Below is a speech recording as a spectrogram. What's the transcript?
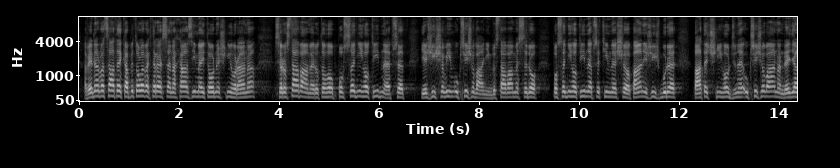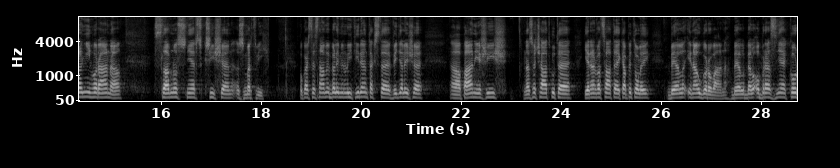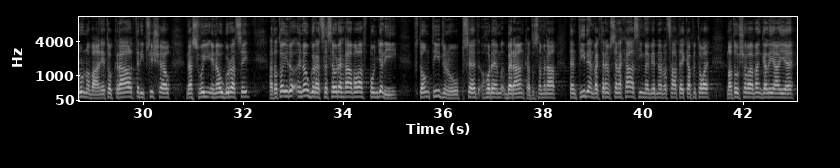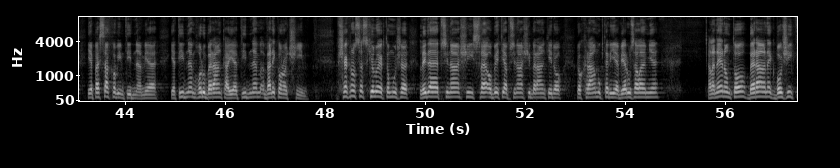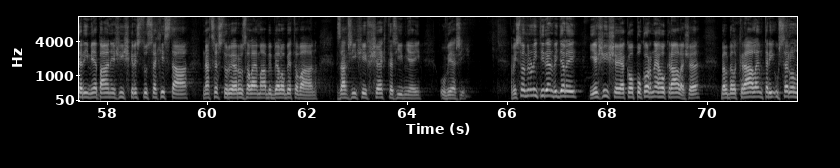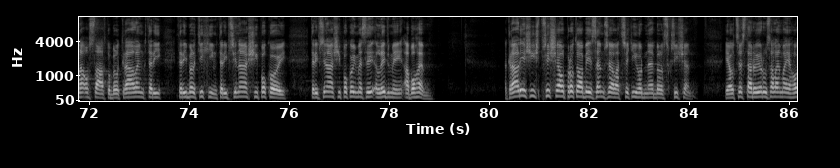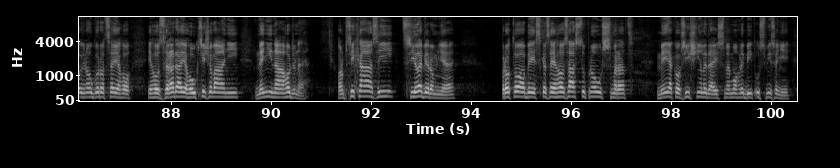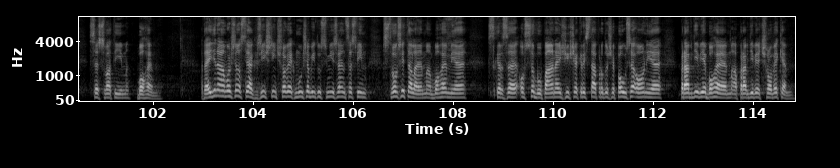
A v 21. kapitole, ve které se nacházíme i toho dnešního rána, se dostáváme do toho posledního týdne před Ježíšovým ukřižováním. Dostáváme se do posledního týdne předtím, než pán Ježíš bude pátečního dne ukřižován a nedělního rána slavnostně vzkříšen z mrtvých. Pokud jste s námi byli minulý týden, tak jste viděli, že pán Ježíš na začátku té 21. kapitoly byl inaugurován, byl, byl obrazně korunován. Je to král, který přišel na svoji inauguraci a tato inaugurace se odehrávala v pondělí, v tom týdnu před hodem Beránka. To znamená, ten týden, ve kterém se nacházíme v 21. kapitole Matoušova Evangelia, je, je Pesachovým týdnem, je, je týdnem hodu Beránka, je týdnem velikonočním. Všechno se schyluje k tomu, že lidé přináší své oběti a přináší beránky do, do chrámu, který je v Jeruzalémě. Ale nejenom to, beránek boží, kterým je Pán Ježíš Kristus, se chystá na cestu do Jeruzaléma, aby byl obětován za hříchy všech, kteří v něj uvěří. A my jsme minulý týden viděli Ježíše jako pokorného krále, že? Byl, byl králem, který usedl na oslátko, byl králem, který, který byl tichým, který přináší pokoj, který přináší pokoj mezi lidmi a Bohem. A král Ježíš přišel proto, aby zemřel a třetího dne byl vzkříšen. Jeho cesta do Jeruzaléma, jeho inaugurace, jeho, jeho zrada, jeho ukřižování není náhodné. On přichází cílevědomě proto, aby skrze jeho zástupnou smrt my jako hříšní lidé jsme mohli být usmířeni se svatým Bohem. A ta jediná možnost, jak hříšný člověk může být usmířen se svým stvořitelem, Bohem je skrze osobu Pána Ježíše Krista, protože pouze On je pravdivě Bohem a pravdivě člověkem.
